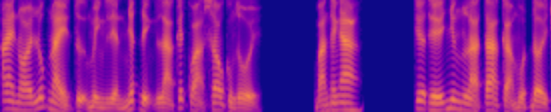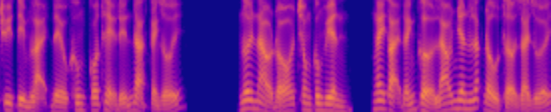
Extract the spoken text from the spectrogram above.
ai nói lúc này tự mình liền nhất định là kết quả sau cùng rồi? Bán thanh a. Kia thế nhưng là ta cả một đời truy tìm lại đều không có thể đến đạt cảnh giới. Nơi nào đó trong công viên, ngay tại đánh cờ lão nhân lắc đầu thở dài dưới,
